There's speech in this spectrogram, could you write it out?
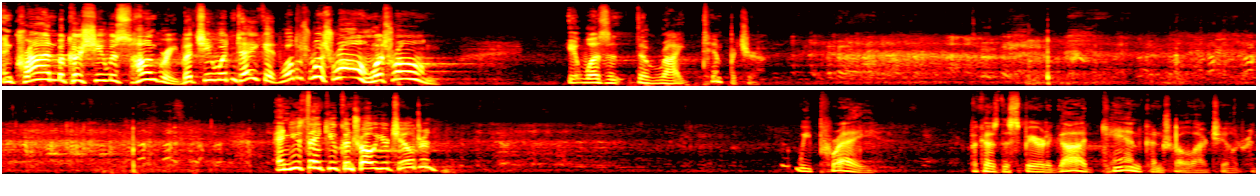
And crying because she was hungry, but she wouldn't take it. What was, what's wrong? What's wrong? It wasn't the right temperature. And you think you control your children? We pray because the Spirit of God can control our children.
